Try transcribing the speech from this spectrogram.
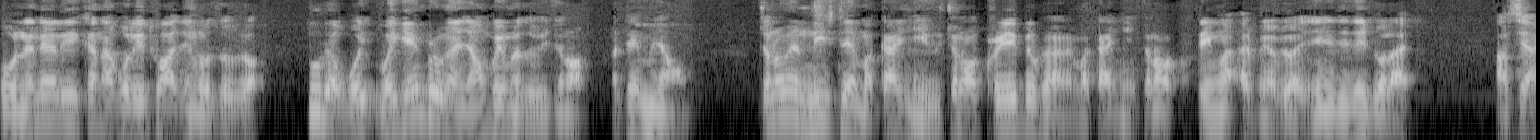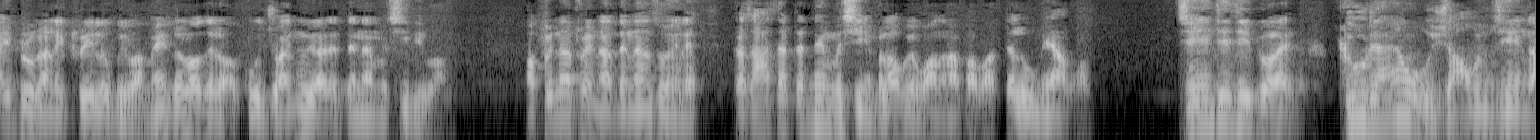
ဟိုနည်းနည်းလေးခန္ဓာကိုယ်လေးထွားခြင်းလို့ဆိုပြီးတော့သူ့တဲ့ weight gain program ရောင်းပေးမယ်ဆိုပြီးကျွန်တော်အတင်းမရောင်းကျွန်တော်ရဲ့ niche နဲ့မကိုက်ညီဘူးကျွန်တော် create လုပ်ထားတယ်မကိုက်ညီကျွန်တော် team က admin ကိုပြောရရင်ကြီးကြီးပြောလိုက်အာဆရာအဲ့ program လေး create လုပ်ပေးပါမယ်လောလောဆယ်တော့အခု join လုပ်ရတဲ့သင်တန်းမရှိသေးပါဘူး။အော် fitness trainer သင်တန်းဆိုရင်လည်းကစားသက်တစ်နှစ်မရှိရင်ဘယ်တော့ပဲဝါသနာပါပါတက်လို့မရပါဘူး။ ဂျင်းကြီးကြီးပြောလိုက်လူတန်းကိုရောင်းခြင်းက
